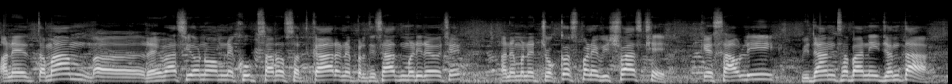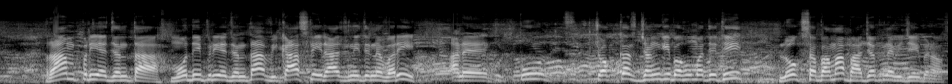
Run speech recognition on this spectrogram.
અને તમામ રહેવાસીઓનો અમને ખૂબ સારો સત્કાર અને પ્રતિસાદ મળી રહ્યો છે. અને મને ચોક્કસપણે વિશ્વાસ છે કે સાવલી વિધાનસભાની જનતા, રામપ્રિય જનતા, મોદીપ્રિય જનતા વિકાસની રાજનીતિને વરી અને પૂર્ણ ચોક્કસ જંગી બહુમતીથી લોકસભામાં ભાજપને વિજયી બનાવશે.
